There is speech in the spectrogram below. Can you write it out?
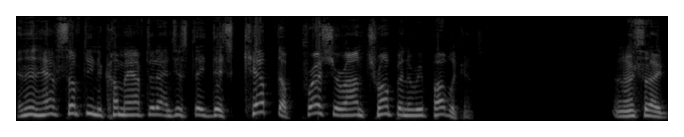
And then have something to come after that and just, they just kept the pressure on Trump and the Republicans. And our side,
